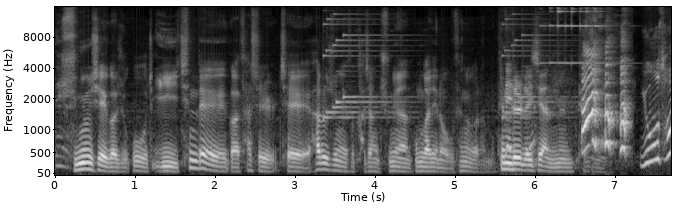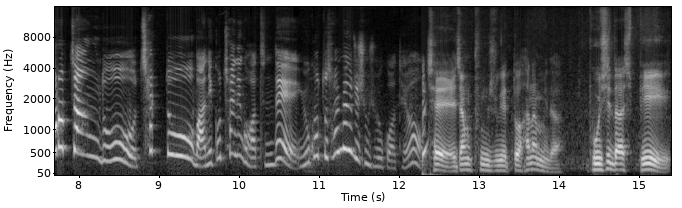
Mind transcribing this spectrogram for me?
네. 중요시해가지고 이 침대가 사실 제 하루 중에서 가장 중요한 공간이라고 생각을 합니다. 네. 흔들리지 않는 편이에요. 요 서랍장도 책도 많이 꽂혀 있는 것 같은데 요것도 설명해 주시면 좋을 것 같아요. 제 애장품 중에 또 하나입니다. 보시다시피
